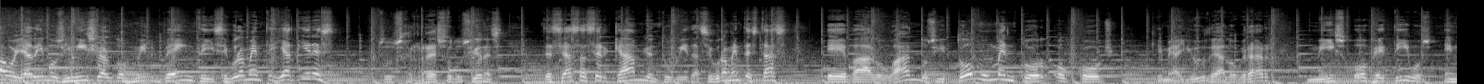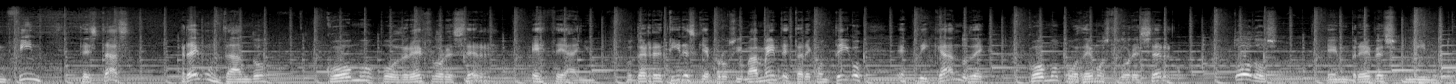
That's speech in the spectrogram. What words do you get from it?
Ya dimos inicio al 2020 y seguramente ya tienes tus resoluciones. Deseas hacer cambio en tu vida. Seguramente estás evaluando si tomo un mentor o coach que me ayude a lograr mis objetivos. En fin, te estás preguntando cómo podré florecer este año. No te retires que próximamente estaré contigo explicándote cómo podemos florecer todos en breves minutos.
